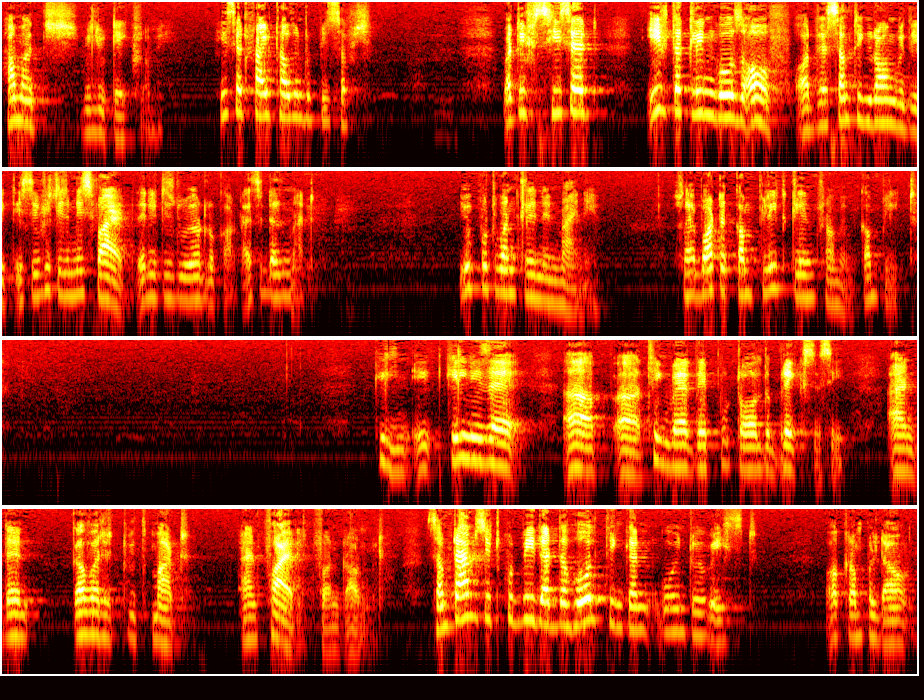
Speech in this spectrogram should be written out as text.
How much will you take from me? He said, 5,000 rupees sufficient. But if he said, if the clin goes off or there's something wrong with it, if it is misfired, then it is your lookout. I said, doesn't matter. You put one clin in my name. So I bought a complete clin from him, complete. Kiln, kiln is a uh, uh, thing where they put all the bricks, you see, and then cover it with mud and fire it from ground. Sometimes it could be that the whole thing can go into a waste or crumple down.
